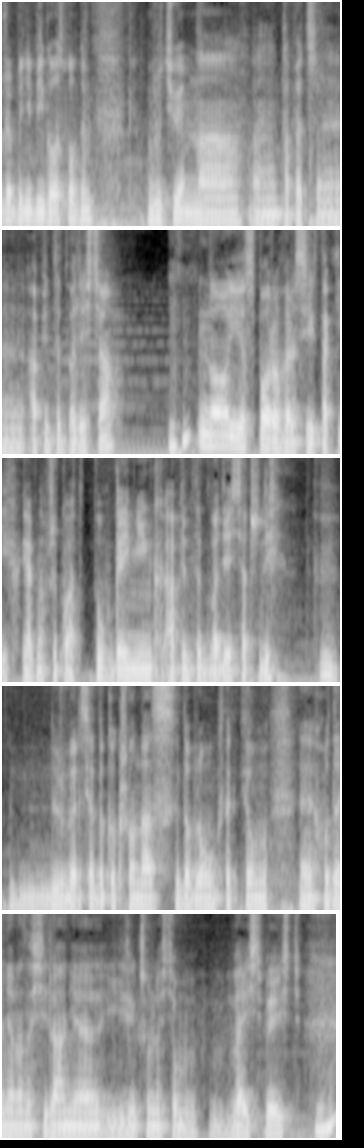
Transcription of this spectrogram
żeby nie być gołosłownym, wróciłem na e, tapet A520 Mhm. No i jest sporo wersji takich jak na przykład TUF Gaming A520, czyli już wersja dokokszona z dobrą sekcją e, chłodzenia na zasilanie i większą ilością wejść, wyjść. Mhm.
